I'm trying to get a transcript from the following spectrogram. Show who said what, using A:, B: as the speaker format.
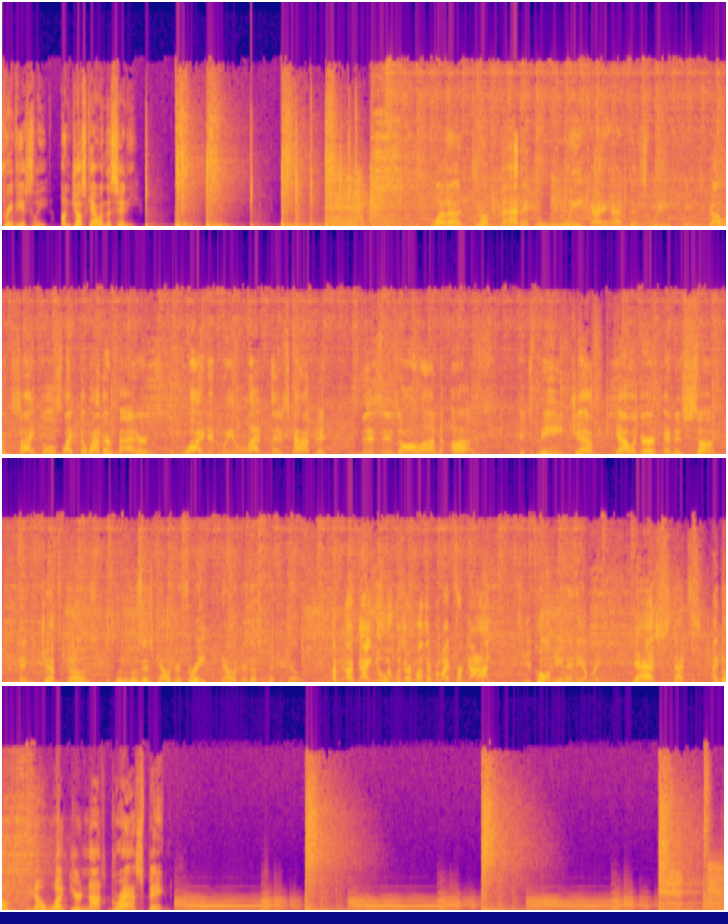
A: Previously on Just Cow in the City. What a dramatic week I had this week. Things go in cycles like the weather patterns. Why did we let this happen? This is all on us. It's me, Jeff Gallagher, and his son. And Jeff goes, "Who- Who's this? Gallagher 3? Gallagher doesn't get the joke. I, I, I knew it was her mother, but I forgot. So you call me an idiot. I'm like, Yes, that's, I don't know what you're not grasping.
